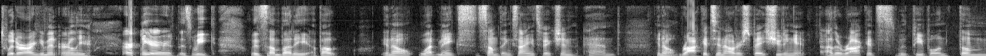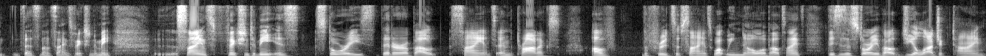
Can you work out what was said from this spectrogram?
Twitter argument earlier earlier this week with somebody about you know what makes something science fiction and you know, rockets in outer space shooting at other rockets with people and them. That's not science fiction to me. Science fiction to me is stories that are about science and the products of the fruits of science, what we know about science. This is a story about geologic time,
